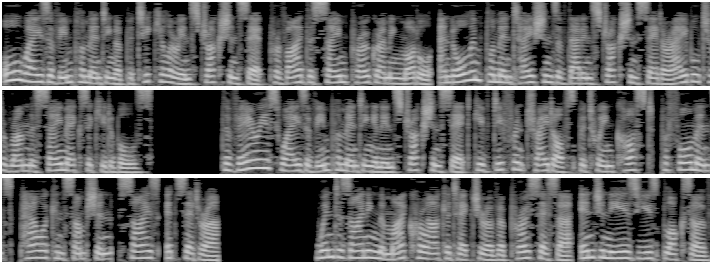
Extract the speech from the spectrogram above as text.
All ways of implementing a particular instruction set provide the same programming model, and all implementations of that instruction set are able to run the same executables. The various ways of implementing an instruction set give different trade-offs between cost, performance, power consumption, size, etc. When designing the microarchitecture of a processor, engineers use blocks of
